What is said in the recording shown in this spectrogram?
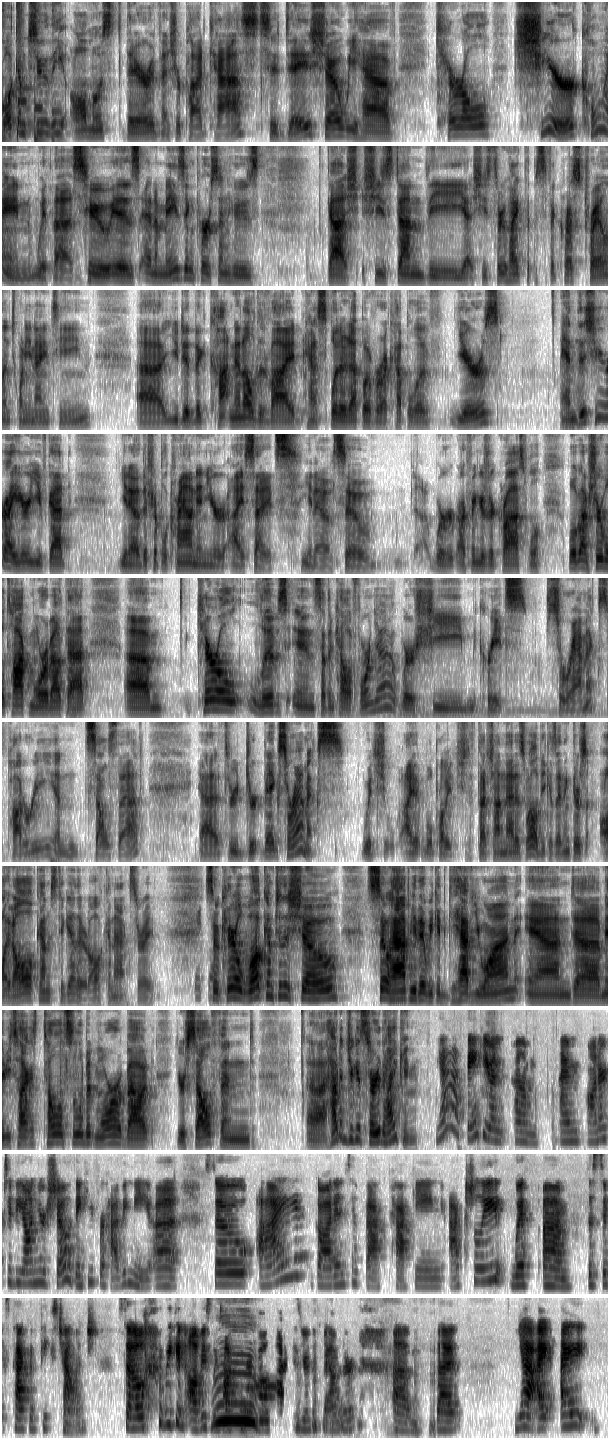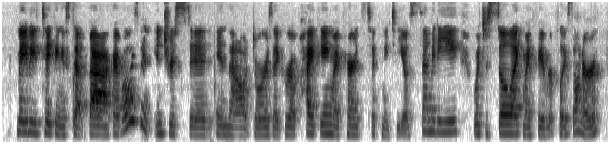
Welcome to the Almost There Adventure Podcast. Today's show we have Carol Cheer Coyne with us, who is an amazing person who's, gosh, she's done the, she's through hiked the Pacific Crest Trail in 2019. Uh, you did the Continental Divide, kind of split it up over a couple of years. And this year, I hear you've got, you know, the Triple Crown in your eyesights, you know, so uh, we're our fingers are crossed. We'll, well, I'm sure we'll talk more about that. Um, Carol lives in Southern California, where she creates ceramics, pottery, and sells that uh, through Dirtbag Ceramics, which I will probably touch on that as well because I think there's all it all comes together, it all connects, right? So, Carol, welcome to the show. So happy that we could have you on and uh, maybe talk, tell us a little bit more about yourself and uh, how did you get started hiking? Yeah, thank you. And um, I'm honored to be on your show. Thank you for having me. Uh, so, I got into backpacking actually with um, the Six Pack of Peaks Challenge. So, we can obviously talk more about that because you're the founder. Um, but yeah, I, I maybe taking a step back, I've always been interested in the outdoors. I grew up hiking. My parents took me to Yosemite, which is still like my favorite place on earth.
